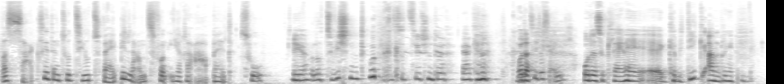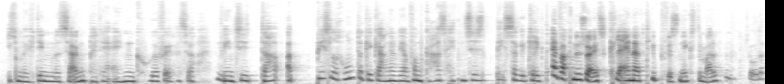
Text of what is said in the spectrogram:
was sagen Sie denn zur CO2-Bilanz von Ihrer Arbeit? So. Ja. Noch zwischendurch. So zwischendurch, ja genau. Oder, Sie das eigentlich? oder so kleine äh, Kritik anbringen. ich möchte Ihnen nur sagen, bei der einen Kurve, also wenn Sie da ein bisschen runtergegangen wären vom Gas, hätten Sie es besser gekriegt. Einfach nur so als kleiner Tipp fürs nächste Mal. Oder?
